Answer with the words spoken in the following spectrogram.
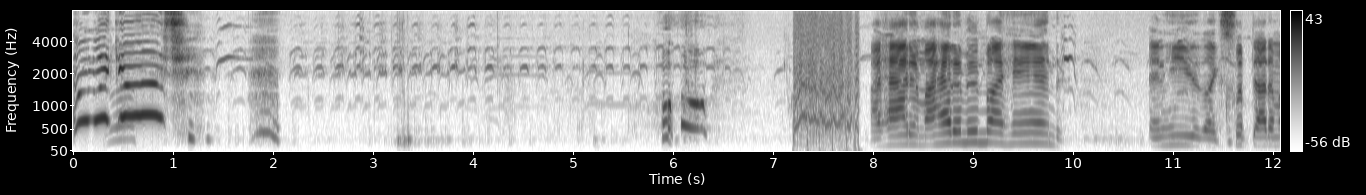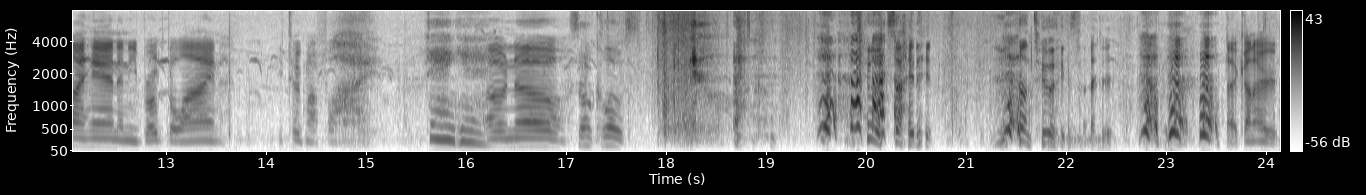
my gosh! I had him. I had him in my hand. And he like slipped out of my hand and he broke the line. He took my fly. Dang it. Oh no. So close. I'm too excited. I'm too excited. That kind of hurt.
